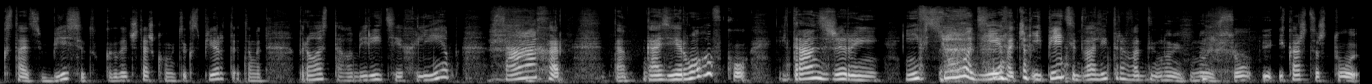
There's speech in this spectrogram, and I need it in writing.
Кстати, бесит, когда читаешь какого-нибудь эксперта, там говорит, просто уберите хлеб, сахар, там, газировку и трансжиры. И все, девочки. И пейте 2 литра воды. Ну и, ну и все. И, и кажется, что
